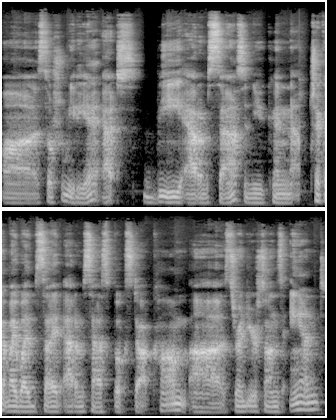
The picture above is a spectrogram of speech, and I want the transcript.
uh, social media at the Adam Sass, and you can check out my website adamsassbooks.com. Uh, Surrender Your Sons and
